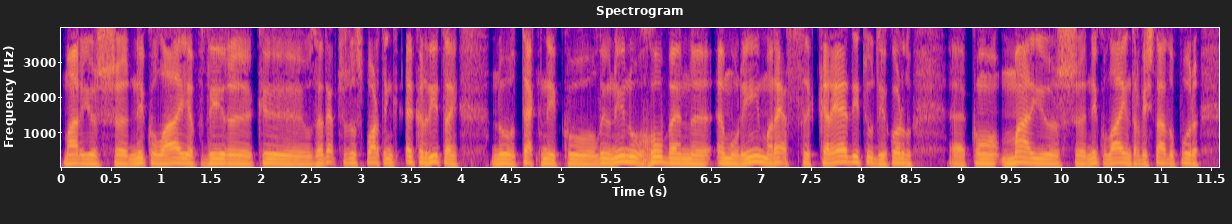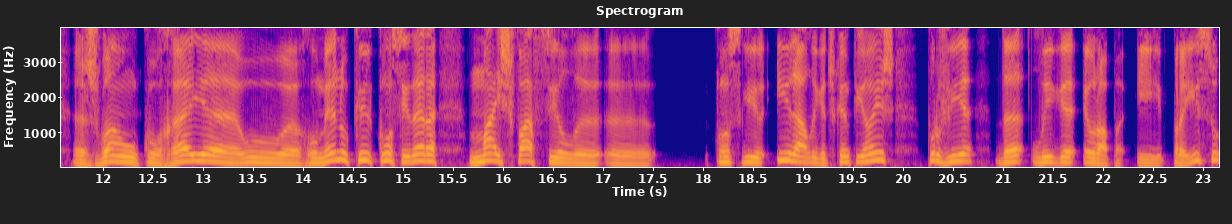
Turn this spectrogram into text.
Mários Nicolai a pedir que os adeptos do Sporting acreditem no técnico leonino Ruben Amorim, merece crédito, de acordo eh, com Mários Nicolai, entrevistado por eh, João Correia, o romeno que considera mais fácil eh, conseguir ir à Liga dos Campeões por via da Liga Europa. E para isso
